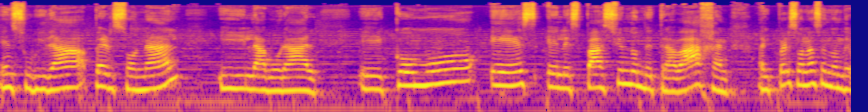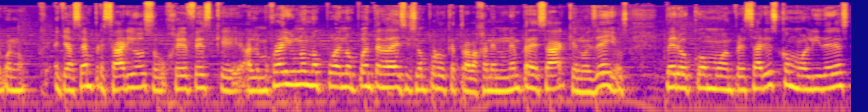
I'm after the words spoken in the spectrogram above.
en su vida personal y laboral? Eh, cómo es el espacio en donde trabajan. Hay personas en donde, bueno, ya sea empresarios o jefes, que a lo mejor hay unos no pueden, no pueden tener la decisión por lo que trabajan en una empresa que no es de ellos, pero como empresarios, como líderes,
